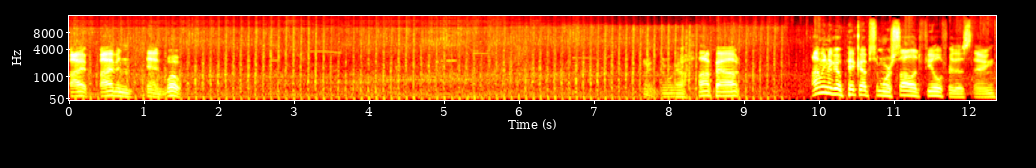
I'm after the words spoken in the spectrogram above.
Five, five and ten. Whoa. All right, then we're gonna hop out. I'm gonna go pick up some more solid fuel for this thing.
